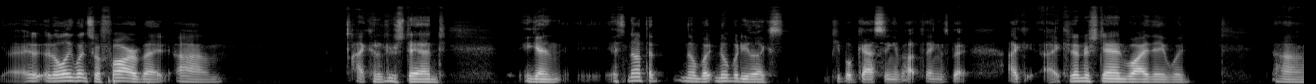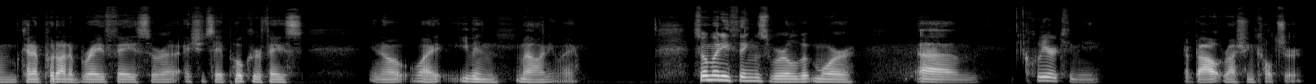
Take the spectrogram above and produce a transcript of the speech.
it only went so far, but um, I could understand. Again, it's not that nobody nobody likes people guessing about things, but I, I could understand why they would um, kind of put on a brave face, or a, I should say, poker face. You know, why even well, anyway. So many things were a little bit more um, clear to me about Russian culture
